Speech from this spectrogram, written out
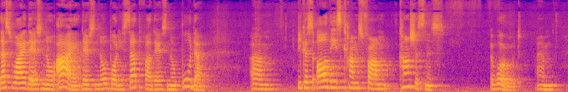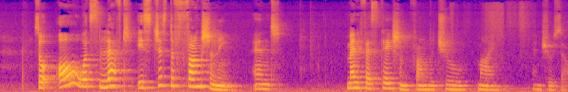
That's why there's no I, there's no bodhisattva, there's no Buddha. Um, because all these comes from consciousness, the world. Um, so all what's left is just the functioning and manifestation from the true mind and true self.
